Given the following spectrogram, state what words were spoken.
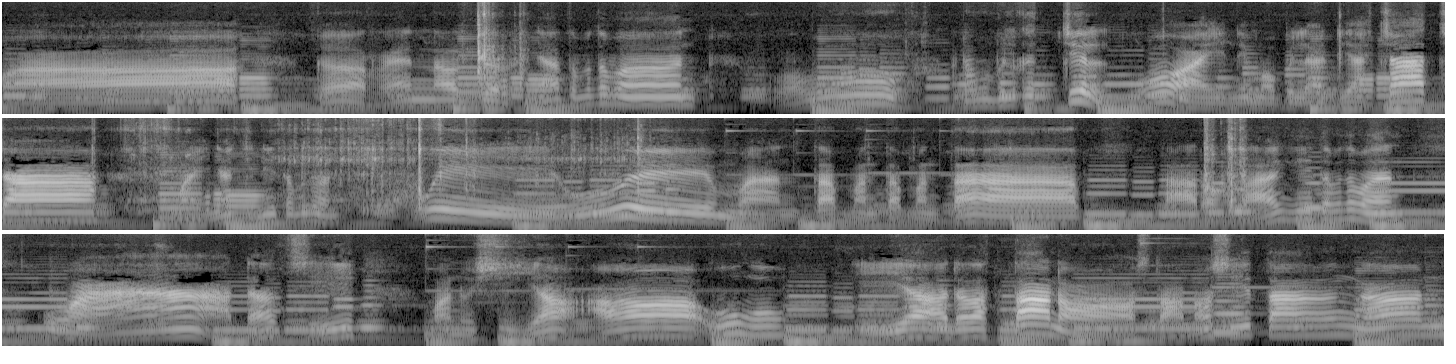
Wah, keren ordernya teman-teman. Oh, ada mobil kecil. Wah, ini mobil hadiah Caca. Mainnya gini teman-teman. Wih, wih, mantap, mantap, mantap. Taruh lagi teman-teman. Wah, ada si manusia ah, ungu. Ia adalah Thanos. Thanos si tangan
